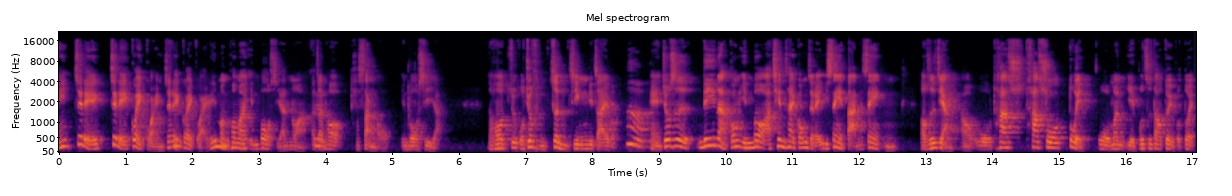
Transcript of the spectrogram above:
诶，这里、个、这里、个、怪怪，这里、个、怪怪，嗯、你问看嘛，因某是安怎？啊，然后他上楼，因某是啊，然后就我就很震惊，你知不？嗯，哎，就是你若讲因某啊，凊彩讲一个伊姓陈姓吴，老实讲啊，我他他说对，我们也不知道对不对，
